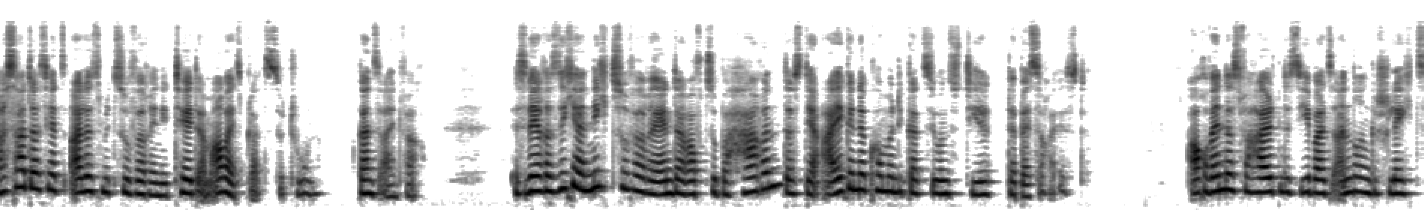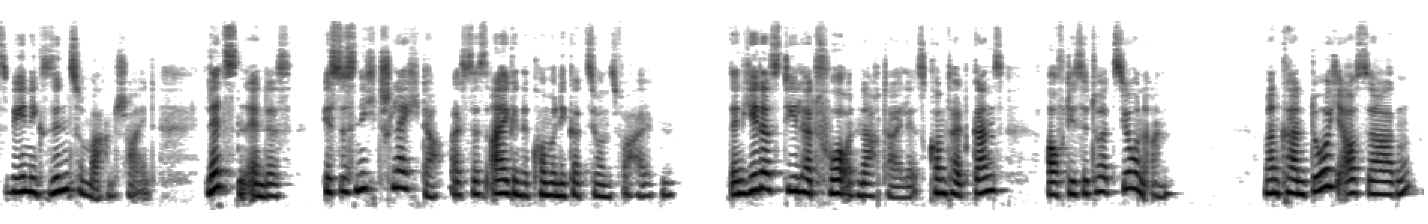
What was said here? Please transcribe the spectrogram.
Was hat das jetzt alles mit Souveränität am Arbeitsplatz zu tun? Ganz einfach. Es wäre sicher nicht souverän darauf zu beharren, dass der eigene Kommunikationsstil der bessere ist. Auch wenn das Verhalten des jeweils anderen Geschlechts wenig Sinn zu machen scheint, letzten Endes ist es nicht schlechter als das eigene Kommunikationsverhalten. Denn jeder Stil hat Vor- und Nachteile. Es kommt halt ganz auf die Situation an. Man kann durchaus sagen,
